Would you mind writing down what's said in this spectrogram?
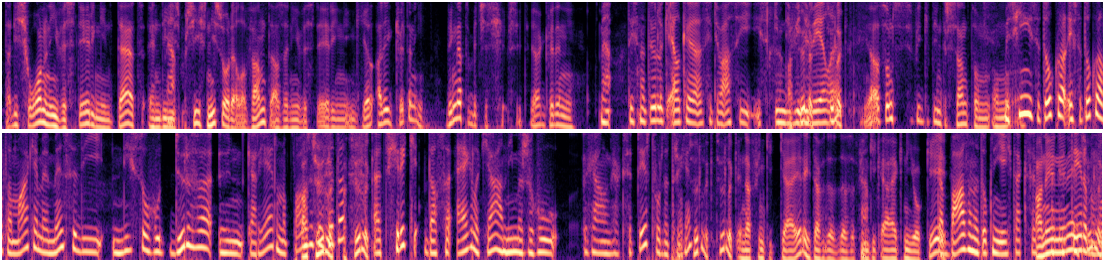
dat is gewoon een investering in tijd. En die Ja. is precies niet zo relevant als een investering in geld. Allee, ik weet het niet. Ik denk dat het een beetje scheef zit. Ja, ik weet het niet. Ja, het is natuurlijk... Elke situatie is Ah, individueel. tuurlijk, hè. tuurlijk. Ja, soms vind ik het interessant om... om Misschien is het ook wel, heeft het ook wel te maken met mensen die niet zo goed durven hun carrière op pauze te zetten. natuurlijk. Uit schrik dat ze eigenlijk ja, niet meer zo goed gaan geaccepteerd worden terug. Hè? Natuurlijk, tuurlijk. En dat vind ik keihard. Dat, dat, dat vind ik eigenlijk niet oké. Dat bazen het ook niet echt acce- Ah, nee, nee, nee, accepteren, tuurlijk,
